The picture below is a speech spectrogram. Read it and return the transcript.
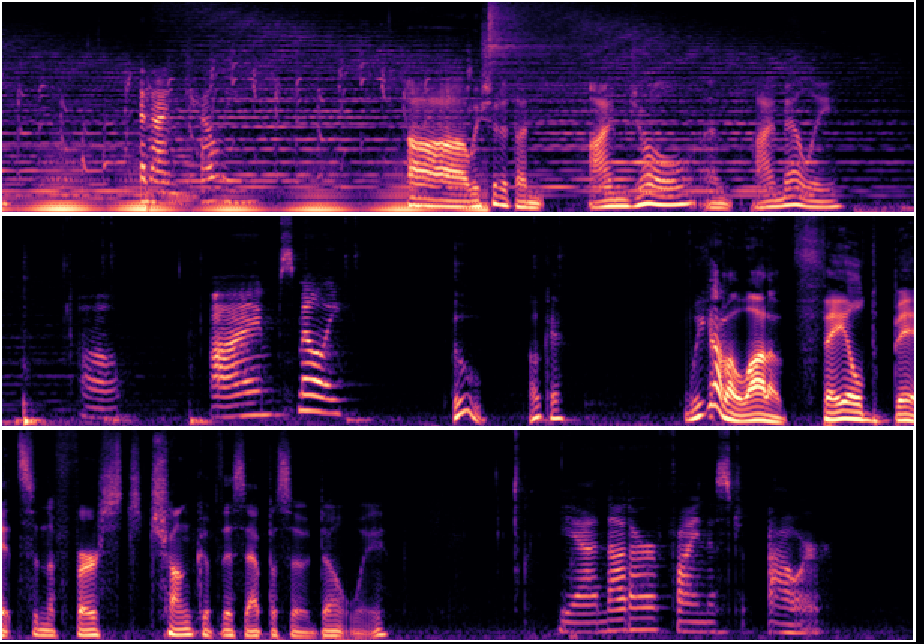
And I'm Kellie. Uh, we should have done I'm Joel and I'm Ellie. Oh, I'm Smelly. Ooh, okay. We got a lot of failed bits in the first chunk of this episode, don't we? Yeah, not our finest hour.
